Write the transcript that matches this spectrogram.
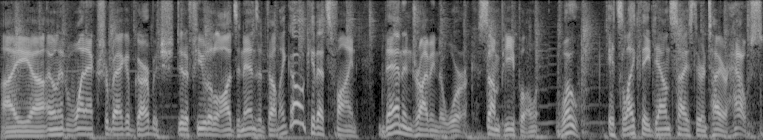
I uh, I only had one extra bag of garbage. Did a few little odds and ends and felt like, oh, okay, that's fine. Then in driving to work, some people, I went, whoa, it's like they downsized their entire house.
